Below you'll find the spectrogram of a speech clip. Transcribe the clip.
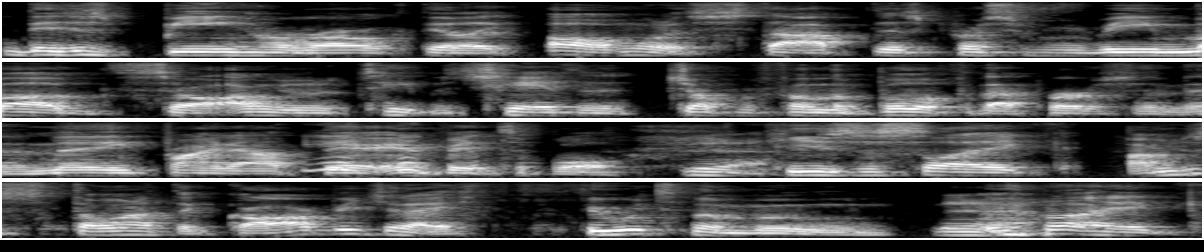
they're just being heroic. They're like, oh, I'm going to stop this person from being mugged, so I'm going to take the chance and jump in front of the bullet for that person, and then they find out they're invincible. Yeah, He's just like, I'm just throwing out the garbage and I threw it to the moon. Yeah. like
